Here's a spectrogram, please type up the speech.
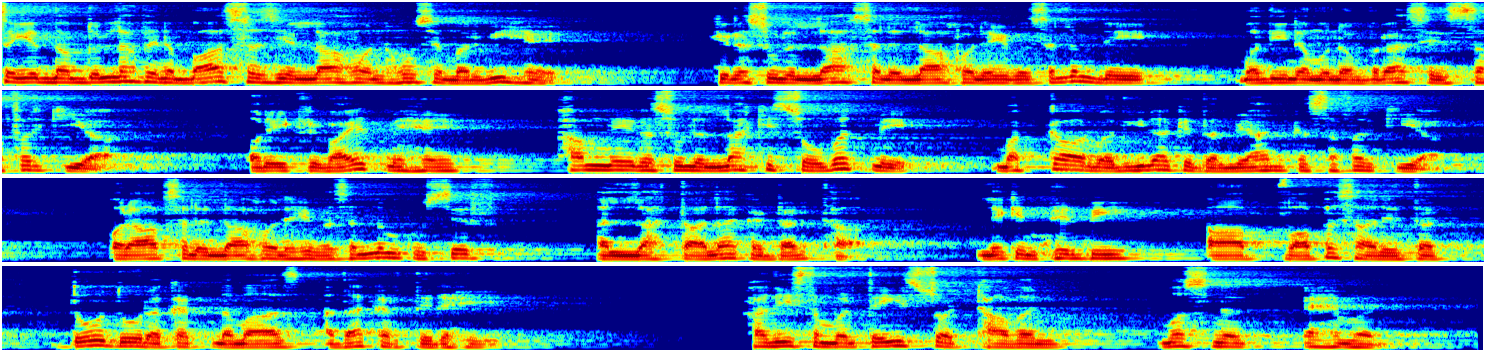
سید عبداللہ بن عباس رضی اللہ عنہ سے مروی ہے کہ رسول اللہ صلی اللہ علیہ وسلم نے مدینہ منورہ سے سفر کیا اور ایک روایت میں ہے، ہم نے رسول اللہ کی صحبت میں مکہ اور مدینہ کے درمیان کا سفر کیا اور آپ صلی اللہ علیہ وسلم کو صرف اللہ تعالیٰ کا ڈر تھا، لیکن پھر بھی آپ واپس آنے تک دو دو رکت نماز ادا کرتے رہے۔ حدیث نمبر تیئیس سو اٹھاون، مسند احمد۔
